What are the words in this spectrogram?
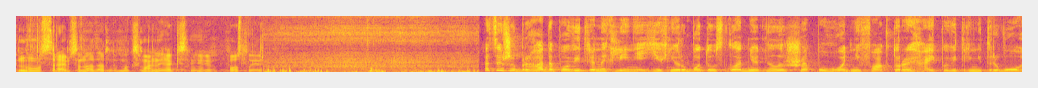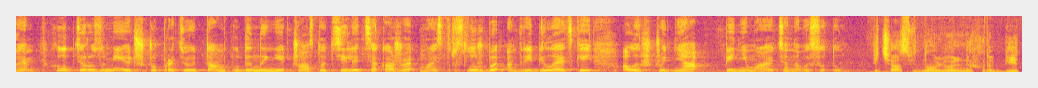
Ну, стараємося надати максимально якісні послуги. А це вже бригада повітряних ліній. Їхню роботу ускладнюють не лише погодні фактори, а й повітряні тривоги. Хлопці розуміють, що працюють там, куди нині часто ціляться, каже майстер служби Андрій Білецький, але щодня піднімаються на висоту. Під час відновлювальних робіт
